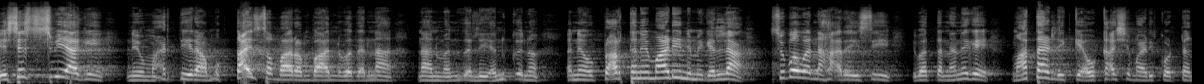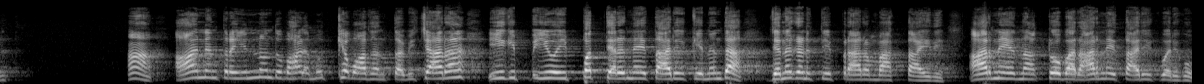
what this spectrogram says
ಯಶಸ್ವಿಯಾಗಿ ನೀವು ಮಾಡ್ತೀರಾ? ಮುಕ್ತಾಯ ಸಮಾರಂಭ ಅನ್ನುವುದನ್ನು ನಾನು ಮನದಲ್ಲಿ ಅನುಕ ಪ್ರಾರ್ಥನೆ ಮಾಡಿ ನಿಮಗೆಲ್ಲ ಶುಭವನ್ನು ಹಾರೈಸಿ ಇವತ್ತು ನನಗೆ ಮಾತಾಡಲಿಕ್ಕೆ ಅವಕಾಶ ಮಾಡಿಕೊಟ್ಟಂತ. ಹಾಂ ಆ ನಂತರ ಇನ್ನೊಂದು ಬಹಳ ಮುಖ್ಯವಾದಂಥ ವಿಚಾರ ಈಗ ಇಪ್ ಇಪ್ಪತ್ತೆರಡನೇ ತಾರೀಕಿನಿಂದ ಜನಗಣತಿ ಪ್ರಾರಂಭ ಆಗ್ತಾ ಇದೆ. ಆರನೇ ಅಕ್ಟೋಬರ್ ಆರನೇ ತಾರೀಕುವರೆಗೂ.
